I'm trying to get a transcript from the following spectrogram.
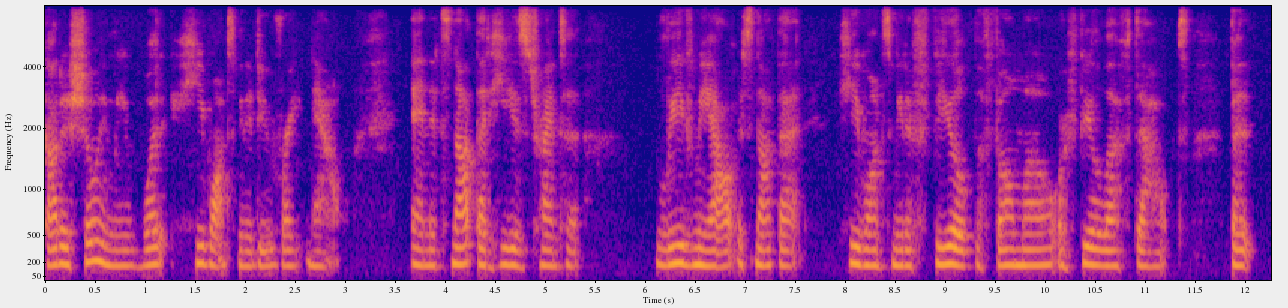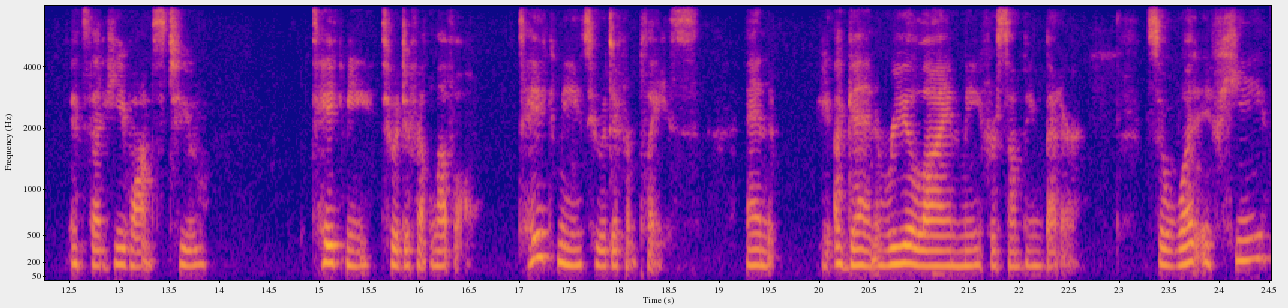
God is showing me what He wants me to do right now. And it's not that He is trying to leave me out, it's not that He wants me to feel the FOMO or feel left out, but it's that He wants to take me to a different level, take me to a different place, and again, realign me for something better. So, what if He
